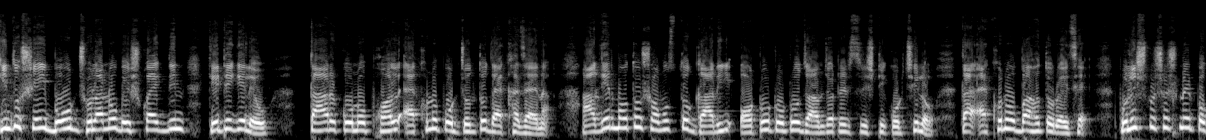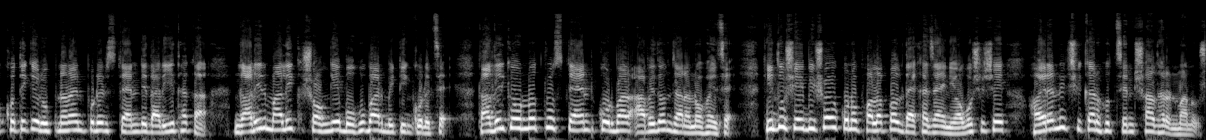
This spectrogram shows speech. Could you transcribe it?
কিন্তু সেই বোর্ড ঝোলানো বেশ কয়েকদিন কেটে গেলেও তার কোনো ফল এখনও পর্যন্ত দেখা যায় না। আগের মতো সমস্ত গাড়ি, অটো, টোটো যানজটের সৃষ্টি করছিল, তা এখনও অব্যাহত রয়েছে। পুলিশ প্রশাসনের পক্ষ থেকে রূপনারায়ণপুরের স্ট্যান্ডে দাঁড়িয়ে থাকা গাড়ির মালিক সঙ্গে বহুবার মিটিং করেছে। তাদেরকে অন্যত্র স্ট্যান্ড করবার আবেদন জানানো হয়েছে। কিন্তু সেই বিষয়ে কোনো ফলাফল দেখা যায়নি। অবশেষে হয়রানির শিকার হচ্ছেন সাধারণ মানুষ।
